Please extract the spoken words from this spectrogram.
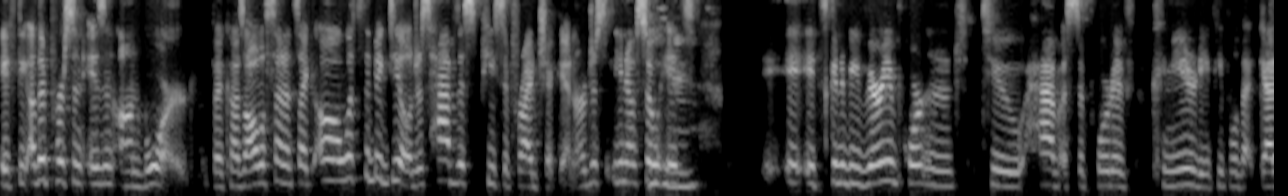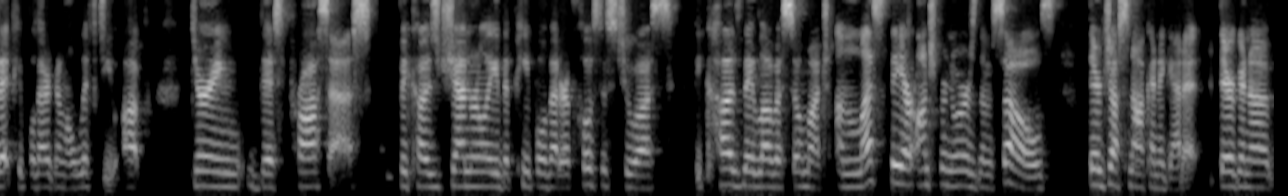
if the other person isn't on board because all of a sudden it's like oh what's the big deal just have this piece of fried chicken or just you know so mm-hmm. it's it's going to be very important to have a supportive community people that get it people that are going to lift you up during this process because generally the people that are closest to us because they love us so much unless they are entrepreneurs themselves they're just not going to get it. They're going to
